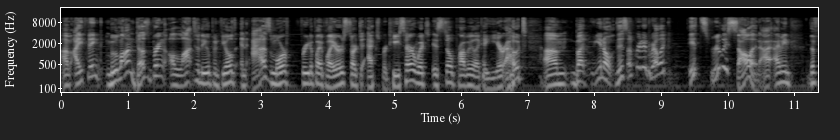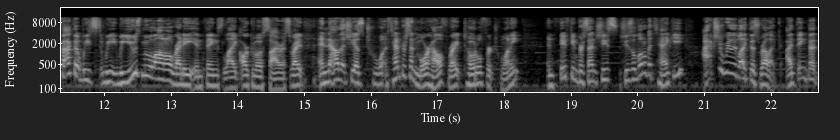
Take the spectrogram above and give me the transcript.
Um I think Mulan does bring a lot to the open field and as more free-to-play players start to expertise her which is still probably like a year out um but you know this upgraded relic it's really solid. I, I mean the fact that we, we we use Mulan already in things like Ark of Osiris right? And now that she has 10 percent more health right total for 20 and 15 percent she's she's a little bit tanky. I actually really like this relic. I think that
